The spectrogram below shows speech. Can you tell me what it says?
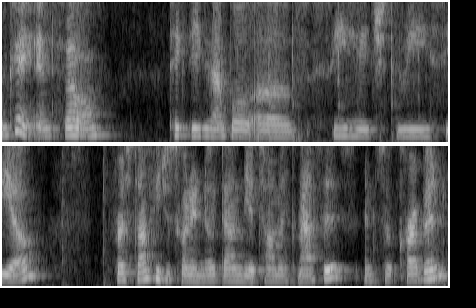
Okay, and so take the example of CH3Cl. First off, you just want to note down the atomic masses. And so carbon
